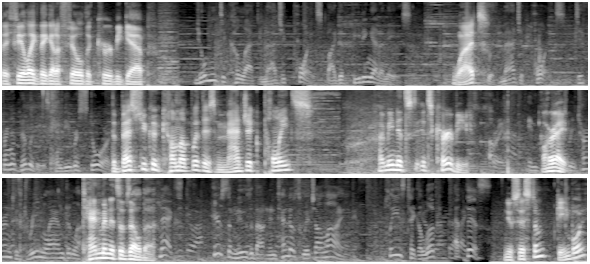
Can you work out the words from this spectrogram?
they feel like they gotta fill the Kirby gap. You'll need to collect magic points by defeating enemies. What? With magic points, different abilities can be restored. The best you could come up with is magic points? I mean, it's it's Kirby. All right. Return to Dreamland Deluxe. 10 minutes of Zelda. Next, here's some news about Nintendo Switch Online. Please take a look at this. New system? Game Boy?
